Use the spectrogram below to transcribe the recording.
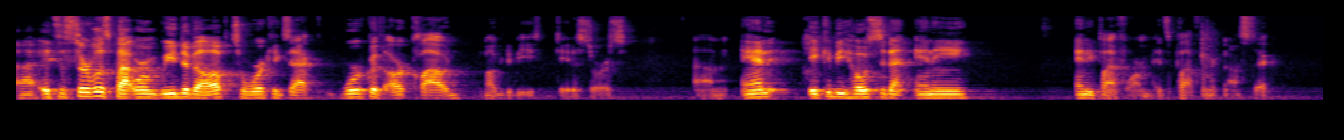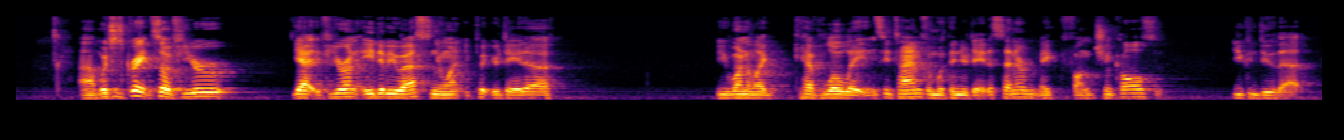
uh, it's a serverless platform we developed to work exact work with our cloud MongoDB data stores. Um, and it can be hosted on any any platform. It's platform agnostic, uh, which is great. So if you're yeah, if you're on AWS and you want to put your data, you want to like have low latency times and within your data center make function calls, you can do that.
